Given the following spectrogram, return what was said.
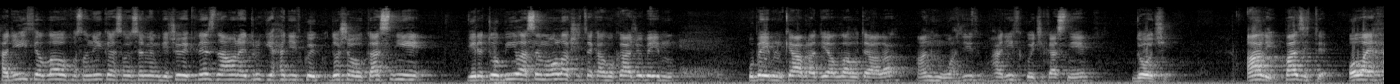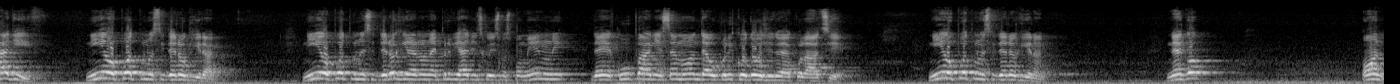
hadithi Allahu poslanika sallallahu gdje čovjek ne zna onaj drugi hadith koji došao kasnije jer je to bila samo olakšica kako kaže Ubej ibn, Ubej ibn Ka'ab radijallahu ta'ala anhu hadith, hadith koji će kasnije doći. Ali, pazite, ovaj hadith nije u potpunosti derogiran. Nije u potpunosti derogiran onaj prvi hadis koji smo spomenuli, da je kupanje samo onda ukoliko dođe do ejakulacije. Nije u potpunosti derogiran. Nego, on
